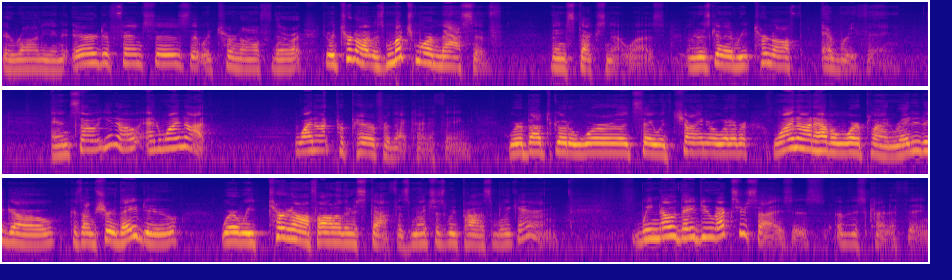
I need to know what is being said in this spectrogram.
Iranian air defenses, that would turn off their, it would turn off, it was much more massive than Stuxnet was. I mean, it was going to re- turn off everything. And so, you know, and why not? Why not prepare for that kind of thing? We're about to go to war, let's say with China or whatever. Why not have a war plan ready to go? Because I'm sure they do, where we turn off all of their stuff as much as we possibly can. We know they do exercises of this kind of thing.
